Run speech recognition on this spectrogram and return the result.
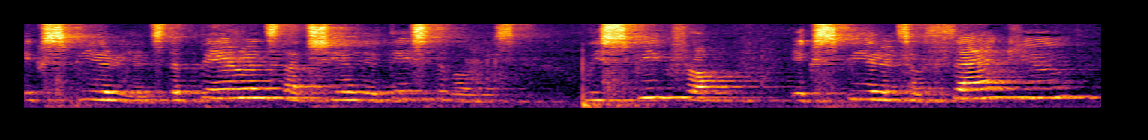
experience. The parents that share their testimonies, we speak from experience. So thank you,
